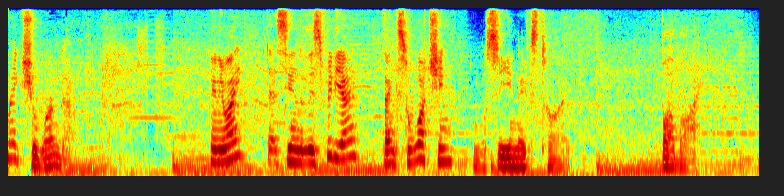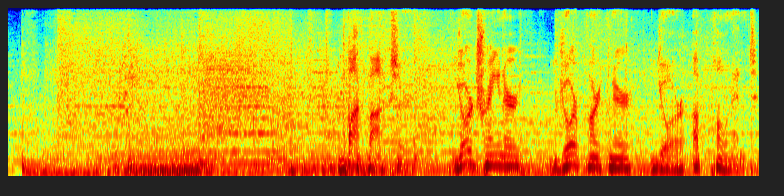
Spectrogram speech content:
Makes you wonder. Anyway, that's the end of this video. Thanks for watching, and we'll see you next time. Bye bye. BotBoxer, your trainer, your partner, your opponent.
